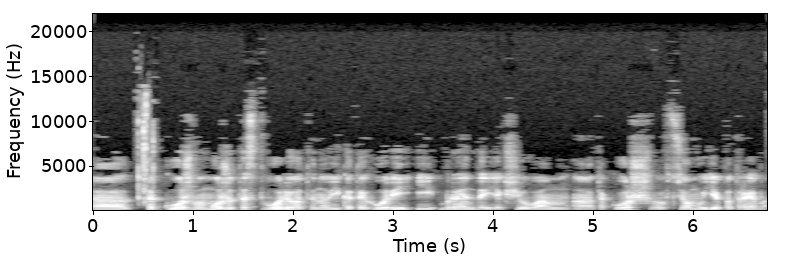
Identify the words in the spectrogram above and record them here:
Е, Також ви можете створювати нові категорії і бренди, якщо вам е, також в цьому є потреба.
